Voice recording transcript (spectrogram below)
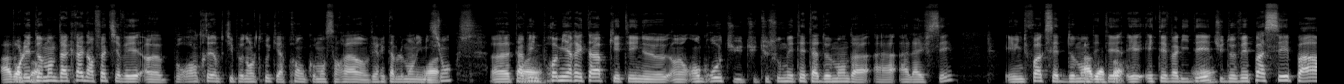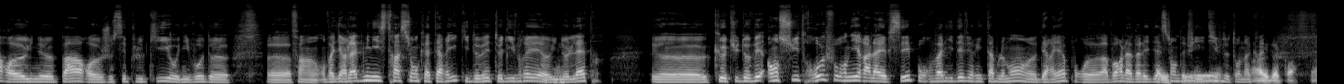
ah, pour les demandes d'accred, en fait, il y avait, euh, pour rentrer un petit peu dans le truc, et après on commencera euh, véritablement l'émission, tu avais une première étape qui était une. En, gros, tu, tu, soumettais ta demande à, à, l'AFC. Et une fois que cette demande Ah, était, validée, Ouais. tu devais passer par une par je sais plus qui au niveau de, enfin, on va dire l'administration qatari qui devait te livrer Mhm. une lettre euh, que tu devais ensuite refournir à l'AFC pour valider véritablement euh, derrière pour euh, avoir la Ah, validation c'est- définitive de ton Ah oui, d'accord. Ah,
